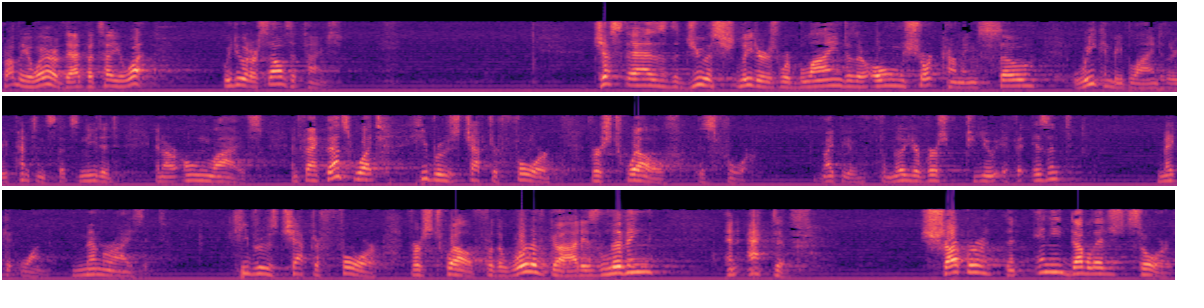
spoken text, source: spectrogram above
Probably aware of that, but tell you what, we do it ourselves at times. Just as the Jewish leaders were blind to their own shortcomings, so we can be blind to the repentance that's needed in our own lives. In fact, that's what Hebrews chapter 4 verse 12 is for. It might be a familiar verse to you. If it isn't, make it one. Memorize it. Hebrews chapter 4, verse 12. For the Word of God is living and active, sharper than any double edged sword.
